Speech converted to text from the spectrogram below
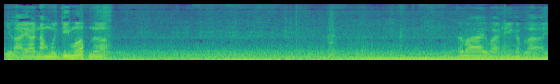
với lại 50 ký mớp nữa. Bye bye và hẹn gặp lại.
